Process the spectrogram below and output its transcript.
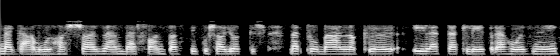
megámulhassa az ember. Fantasztikus, hogy ott is megpróbálnak életet létrehozni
